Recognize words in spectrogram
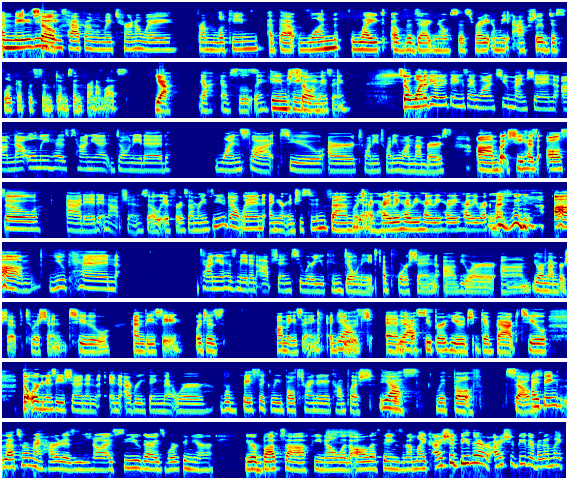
Amazing So- things happen when we turn away from looking at that one light of the diagnosis, right? And we actually just look at the symptoms in front of us. yeah yeah absolutely Game It's so amazing so one of the other things i want to mention um, not only has tanya donated one slot to our 2021 members um, but she has also added an option so if for some reason you don't win and you're interested in fem which Yeah. i highly highly highly highly highly recommend um, you can Tanya has made an option to where you can donate a portion of your um, your membership tuition to MVC, which is amazing and Yes. huge and a super huge give back to the organization and, and everything that we're we're basically both trying to accomplish Yes. with, both. So I think that's where my heart is. is, You know, I see you guys working your your butts off, you know, with all the things, and I'm like, I should be there. I should be there. But I'm like,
